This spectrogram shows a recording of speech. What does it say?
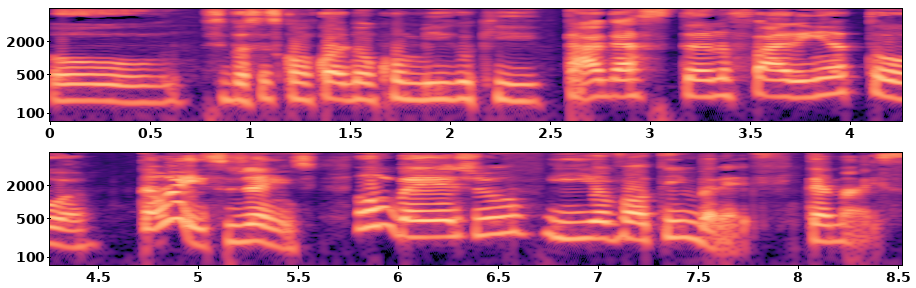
Ou se vocês concordam comigo que tá gastando farinha à toa. Então é isso, gente. Um beijo e eu volto em breve. Até mais.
